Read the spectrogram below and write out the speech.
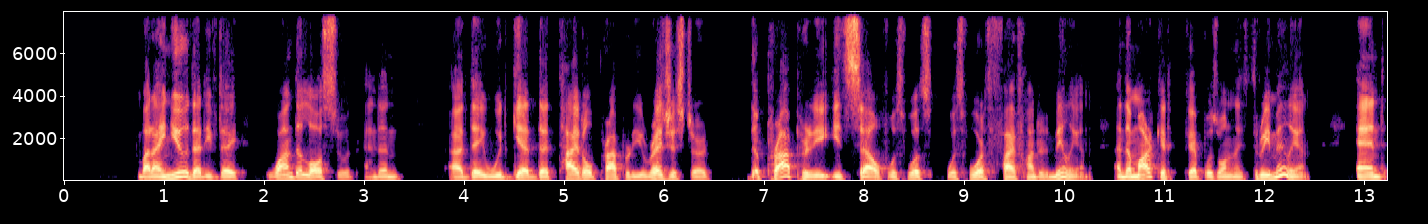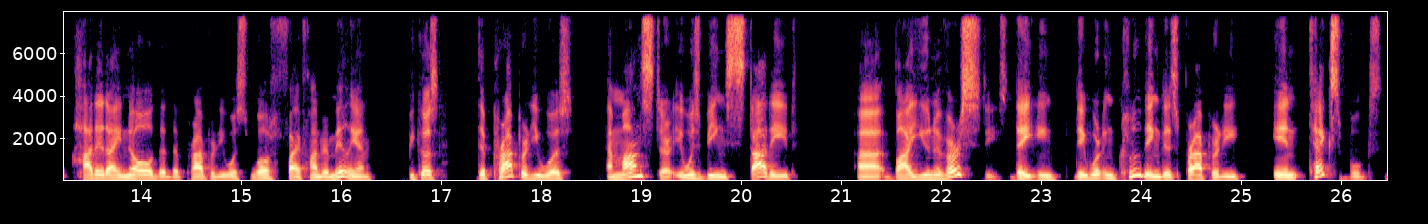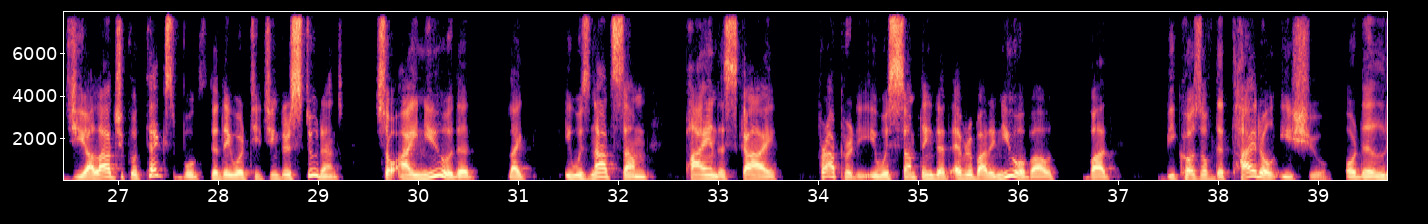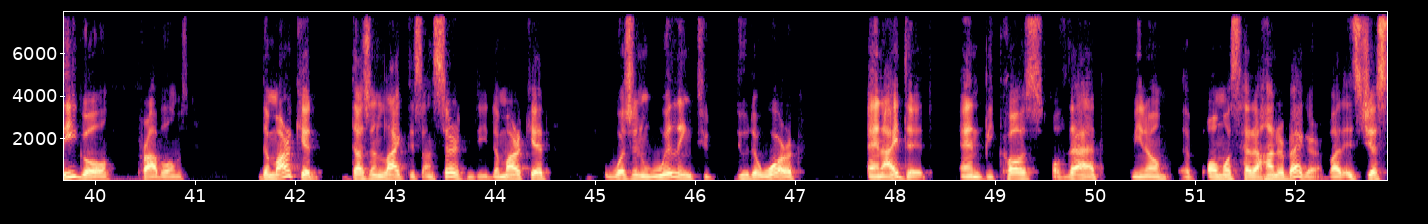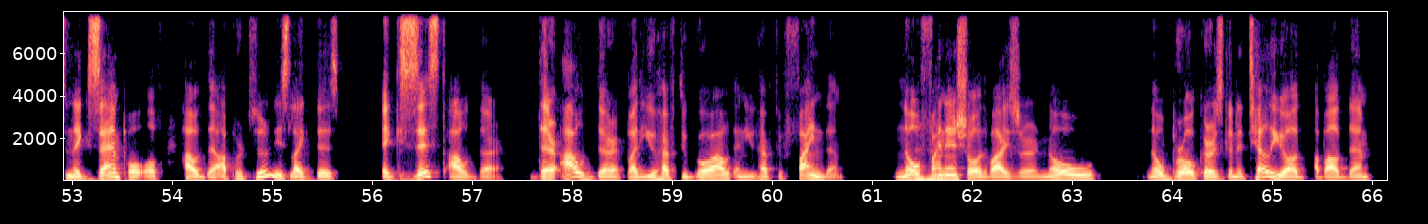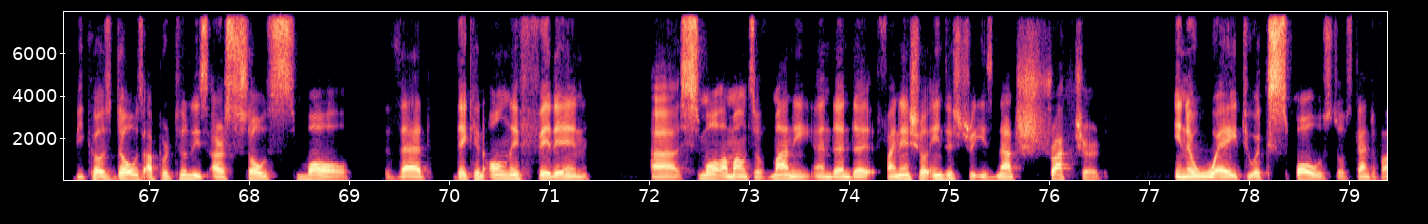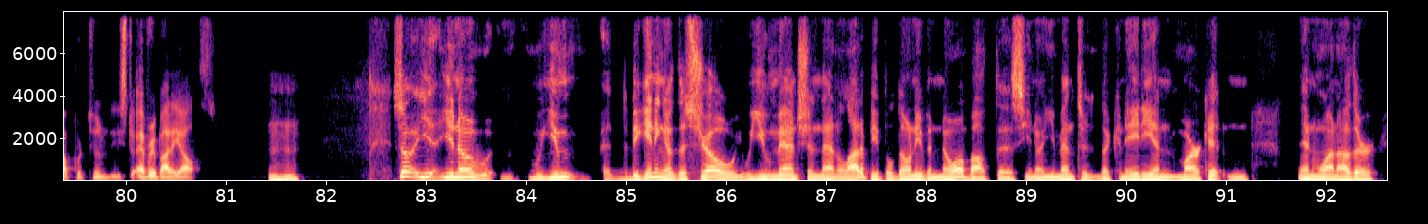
but I knew that if they won the lawsuit and then uh, they would get the title property registered the property itself was was was worth 500 million and the market cap was only 3 million and how did i know that the property was worth 500 million? Because the property was a monster. It was being studied uh, by universities. They in, they were including this property in textbooks geological textbooks that they were teaching their students. So i knew that like it was not some pie in the sky property. It was something that everybody knew about, but because of the title issue or the legal problems, the market doesn't like this uncertainty. The market wasn't willing to do the work, and I did. And because of that, you know, almost had a hundred bagger. But it's just an example of how the opportunities like this exist out there. They're out there, but you have to go out and you have to find them. No mm-hmm. financial advisor, no no broker is going to tell you about them because those opportunities are so small that they can only fit in uh, small amounts of money and then the financial industry is not structured in a way to expose those kind of opportunities to everybody else. Mm-hmm. so you, you know you at the beginning of the show you mentioned that a lot of people don't even know about this. You know you mentioned the canadian market and and one other.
